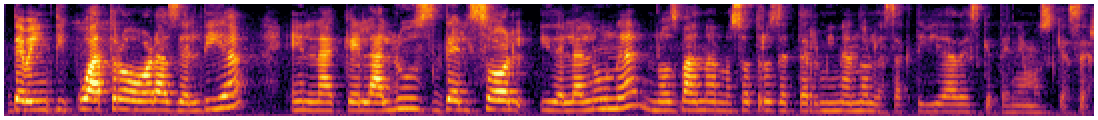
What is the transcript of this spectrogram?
de 24 horas del día en la que la luz del sol y de la luna nos van a nosotros determinando las actividades que tenemos que hacer.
